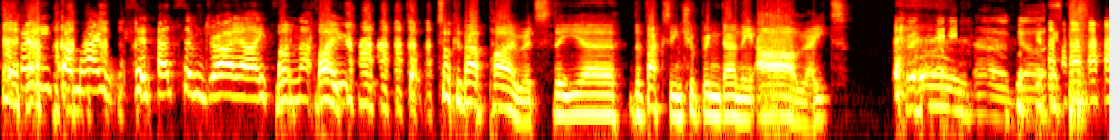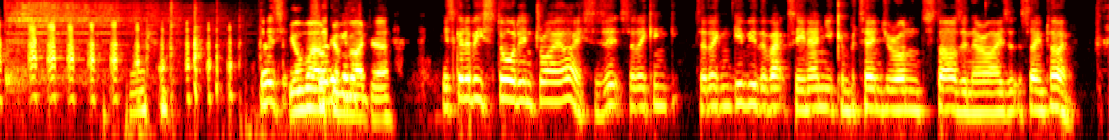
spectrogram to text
if only Tom Hanks had had some dry ice My- on that my- boat. T- Talking about pirates, the uh, the vaccine should bring down the R rate. Hey, Oh god. You're so welcome, gonna- Roger. It's going to be stored in dry ice, is it? So they can so they can give you the vaccine and you can pretend you're on stars in their eyes at the same time.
